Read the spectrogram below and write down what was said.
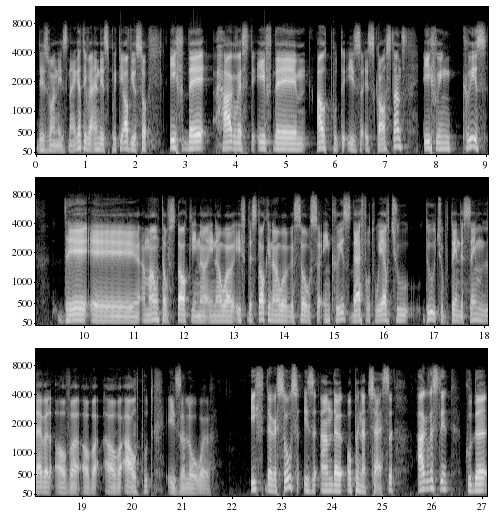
this one is negative and it's pretty obvious so if the harvest, if the um, output is, is constant, if we increase the uh, amount of stock in, uh, in our, if the stock in our resource increase, the effort we have to do to obtain the same level of, uh, of, of output is lower. If the resource is under open access, harvesting could uh,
